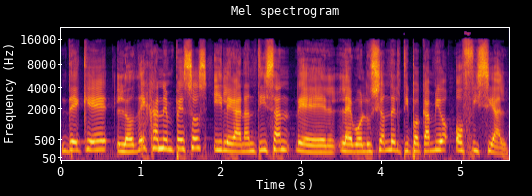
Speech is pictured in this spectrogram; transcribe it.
de que lo dejan en pesos y le ganan garantizan eh, la evolución del tipo de cambio oficial.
